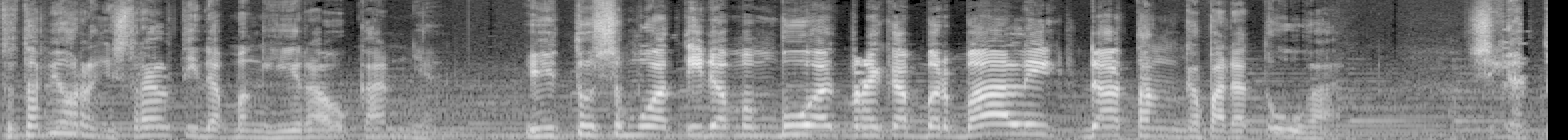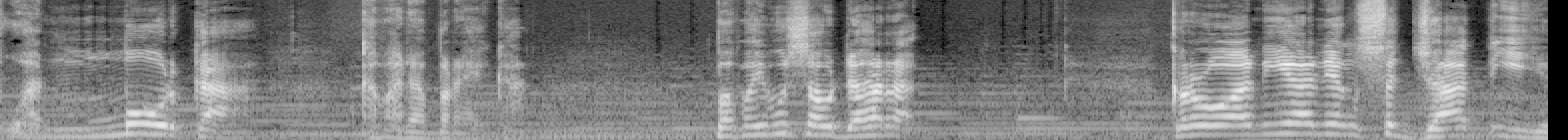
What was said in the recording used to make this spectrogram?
Tetapi orang Israel tidak menghiraukannya. Itu semua tidak membuat mereka berbalik datang kepada Tuhan. Sehingga Tuhan murka kepada mereka. Bapak ibu saudara, kerohanian yang sejati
